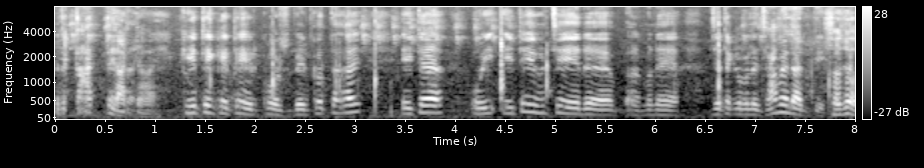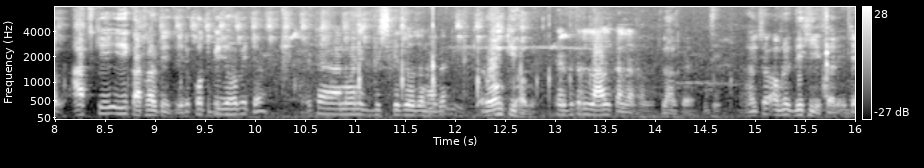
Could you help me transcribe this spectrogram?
এটা কাটতে কাটতে হয়। হয়। কেটে কেটে এর কোষ বের করতে হয়। এটা ওই এটাই হচ্ছে এর মানে যেটাকে বলে ঝামেলার দিক। সজল আজকে এই কাঁঠালটি যে কত কেজি হবে এটা? এটা আনুমানিক বিশ কেজি ওজন হবে। রং কি হবে? এর ভিতরে লাল কালার হবে। লাল কালার। জি। আমি আমরা দেখি স্যার এটা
